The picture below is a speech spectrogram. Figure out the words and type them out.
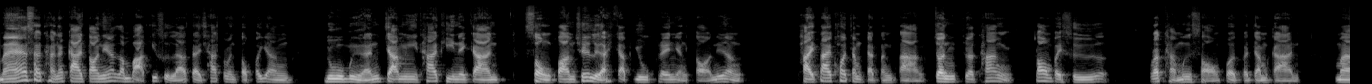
แม้สถานการณ์ตอนนี้ลำบากที่สุดแล้ว แต่ชาติตะวันตกก็ยังดูเหมือนจะมีท่าทีในการส่งความช่วยเหลือให้กับยูเครนอย่างต่อเนื่อง ภายใต้ข้อจำกัดต่างๆ จนกระทั่งต้องไปซื้อรถถังมือสองปลดประจำการ มา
